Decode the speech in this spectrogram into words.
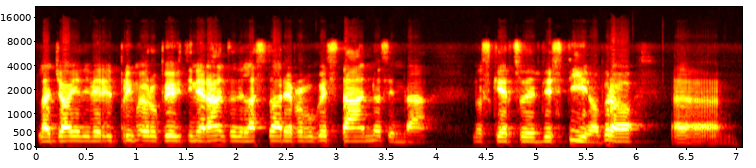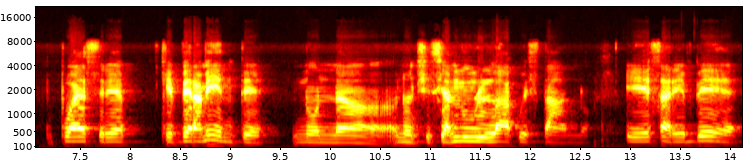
la gioia di avere il primo europeo itinerante della storia proprio quest'anno sembra uno scherzo del destino, però eh, può essere che veramente non, non, ci sia nulla quest'anno e sarebbe,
